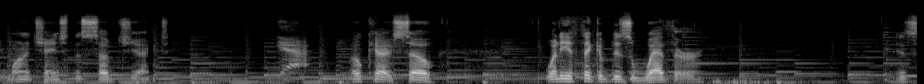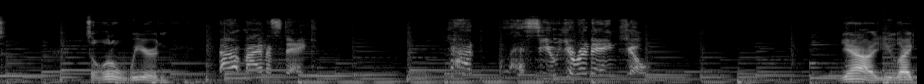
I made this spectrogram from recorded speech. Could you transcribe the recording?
You want to change the subject? Yeah. Okay, so what do you think of this weather? It's it's a little weird. Oh, my mistake. God bless you. You're an angel. Yeah, you like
